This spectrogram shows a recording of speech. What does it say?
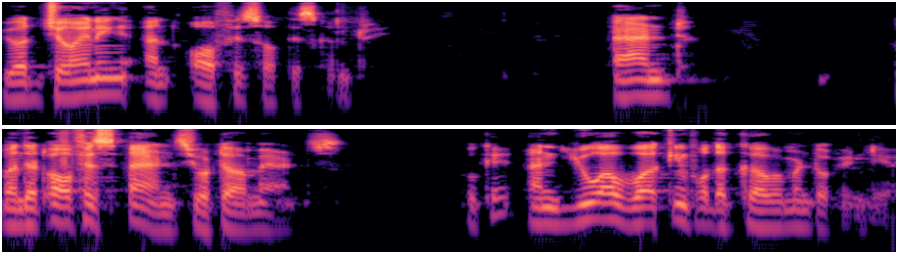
You are joining an office of this country. And when that office ends, your term ends. Okay? And you are working for the government of India.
